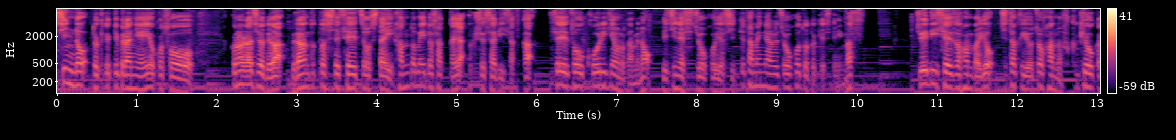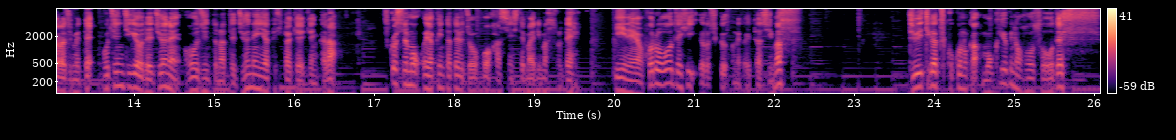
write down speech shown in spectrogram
真のドキドキブランニュへようこそ。このラジオではブランドとして成長したいハンドメイド作家やアクセサリー作家、製造小売業のためのビジネス情報や知ってためになる情報をお届けしています。ジュエリー製造販売を自宅4畳半の副業から始めて、個人事業で10年、法人となって10年やってきた経験から、少しでもお役に立てる情報を発信してまいりますので、いいねやフォローをぜひよろしくお願いいたします。11月9日木曜日の放送です。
